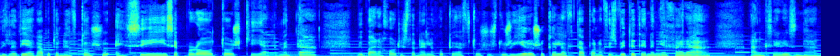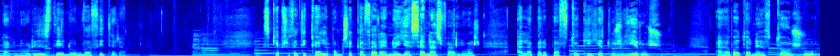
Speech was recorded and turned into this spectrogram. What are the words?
δηλαδή αγάπη τον εαυτό σου, εσύ είσαι πρώτος και οι άλλοι μετά, μην παραχωρείς τον έλεγχο του εαυτού σου στους γύρω σου και όλα αυτά που αναφυσβήτεται είναι μια χαρά, αν ξέρεις να αναγνωρίζεις τι εννοούν βαθύτερα. Σκέψου θετικά λοιπόν ξεκάθαρα εννοεί για σένα ασφαλώς, αλλά πέρα από αυτό και για τους γύρω σου. Αγάπα τον εαυτό σου,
